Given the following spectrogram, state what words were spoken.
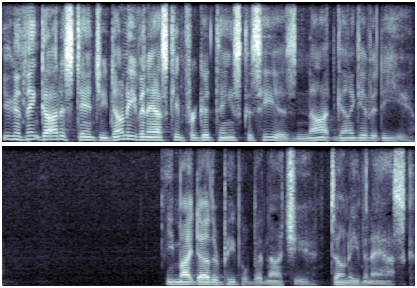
you can think God is stingy. Don't even ask Him for good things because He is not going to give it to you. He might to other people, but not you. Don't even ask.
